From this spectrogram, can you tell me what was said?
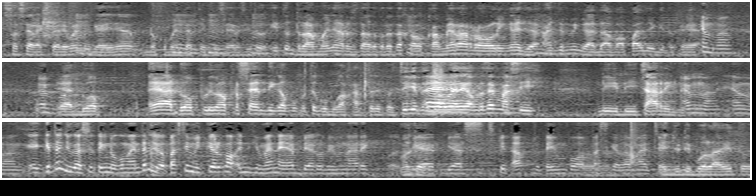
sosial eksperimen gayanya dokumenter TV series itu itu dramanya harus taruh ternyata kalau kamera rolling aja anjir ini nggak ada apa-apanya gitu kayak Emang. Emang. ya dua ya 25 persen 30 persen gue buka kartu itu Cik, gitu Eh. 25 persen masih di dicari gitu. Emang, emang. Eh, kita juga syuting dokumenter juga pasti mikir kok ini gimana ya biar lebih menarik, Oke. biar biar speed up the tempo apa segala macam. eh judi bola itu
